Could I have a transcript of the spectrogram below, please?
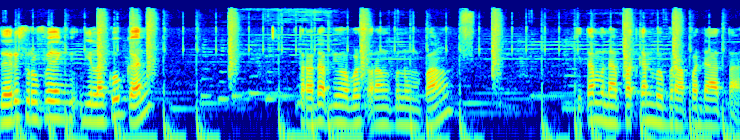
dari survei yang dilakukan terhadap 15 orang penumpang, kita mendapatkan beberapa data.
